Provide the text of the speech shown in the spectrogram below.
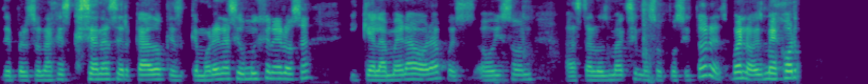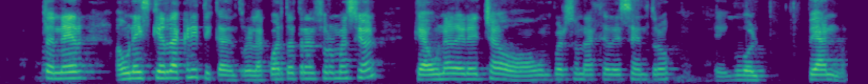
de, personajes que se han acercado, que, que Morena ha sido muy generosa y que a la mera hora, pues hoy son hasta los máximos opositores. Bueno, es mejor tener a una izquierda crítica dentro de la cuarta transformación que a una derecha o a un personaje de centro eh, golpeando,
